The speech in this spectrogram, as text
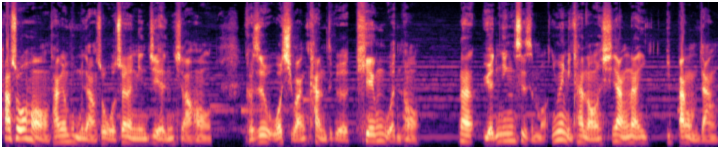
他说：“吼，他跟父母讲说，我虽然年纪很小，吼，可是我喜欢看这个天文，吼。那原因是什么？因为你看哦，像那一一般我们讲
